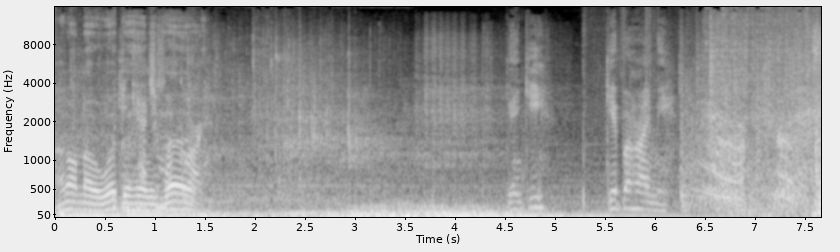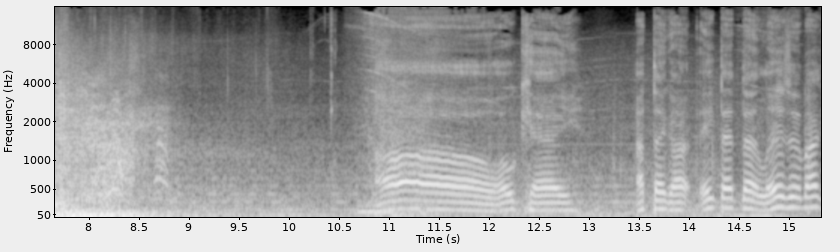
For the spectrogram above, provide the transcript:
I don't know what We the hell catch is him off guard. that. Ganke, get behind me. Oh, okay. I think I ain't that that lizard like.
